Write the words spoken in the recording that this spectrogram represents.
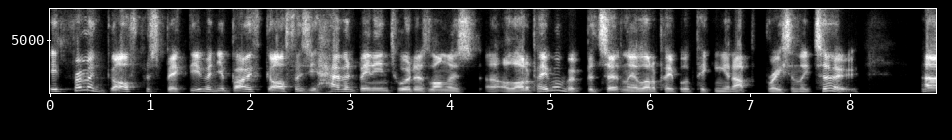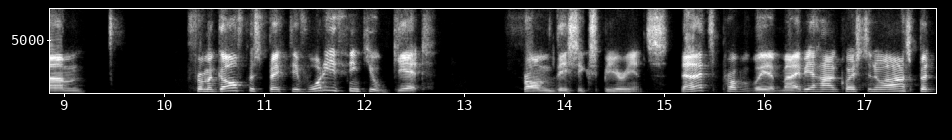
it's from a golf perspective, and you're both golfers. You haven't been into it as long as uh, a lot of people, but but certainly a lot of people are picking it up recently too. Um, from a golf perspective, what do you think you'll get from this experience? Now, that's probably a, maybe a hard question to ask, but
